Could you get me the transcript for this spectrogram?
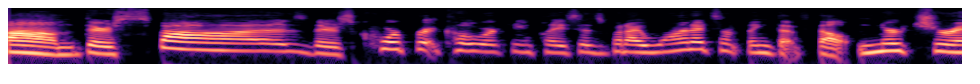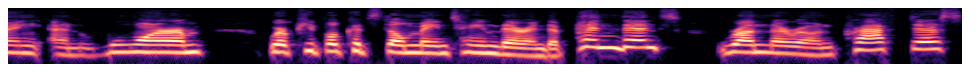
Um, there's spas, there's corporate co-working places, but I wanted something that felt nurturing and warm where people could still maintain their independence, run their own practice,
